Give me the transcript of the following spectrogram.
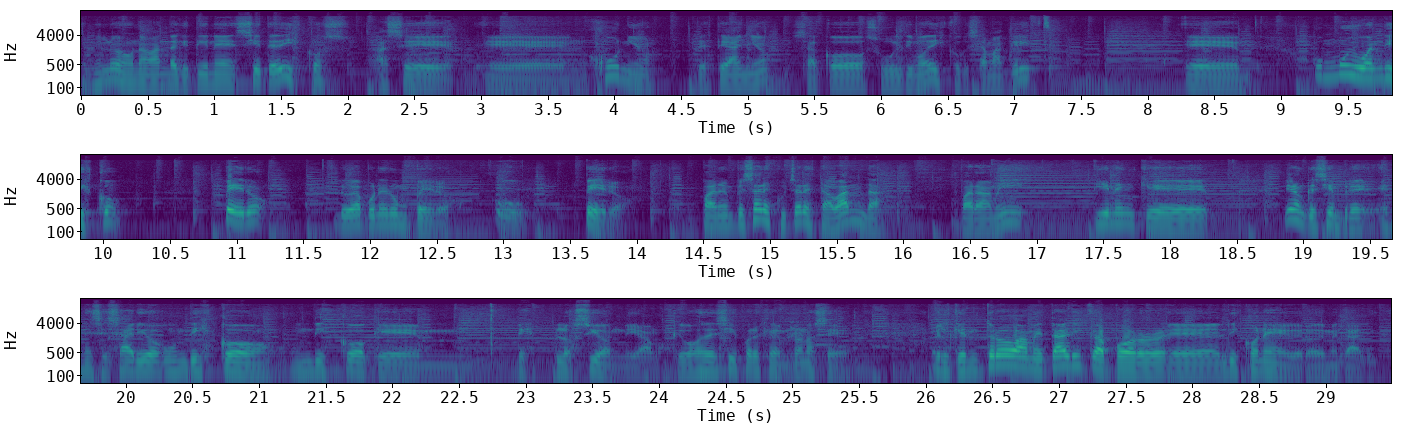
2009 es una banda que tiene siete discos. Hace eh, en junio de este año sacó su último disco que se llama Grit. Eh, un muy buen disco, pero le voy a poner un pero. Uh, Pero, para empezar a escuchar esta banda, para mí tienen que. Vieron que siempre es necesario un disco. Un disco que. mm, de explosión, digamos. Que vos decís, por ejemplo, no sé. El que entró a Metallica por eh, el disco negro de Metallica.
